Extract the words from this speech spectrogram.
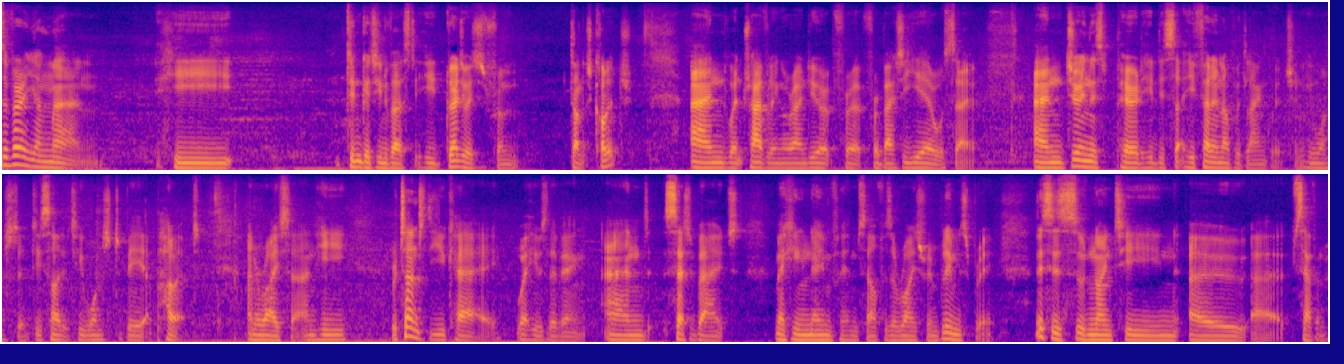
a very young man, he didn't go to university. He graduated from Dulwich College and went travelling around Europe for, for about a year or so. And during this period, he, decided, he fell in love with language and he wanted to, decided he wanted to be a poet and a writer. And he returned to the UK, where he was living, and set about making a name for himself as a writer in Bloomsbury. This is sort of 1907,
